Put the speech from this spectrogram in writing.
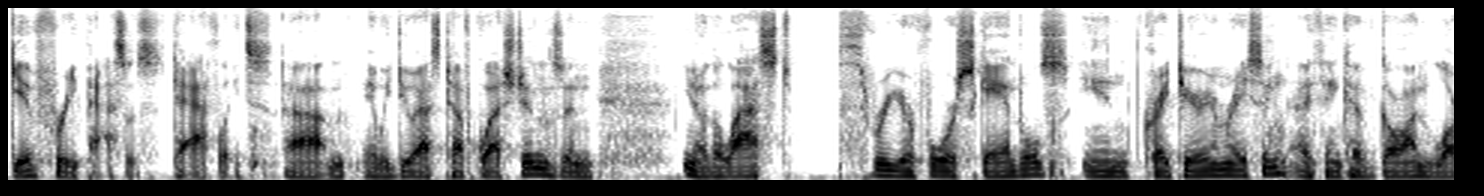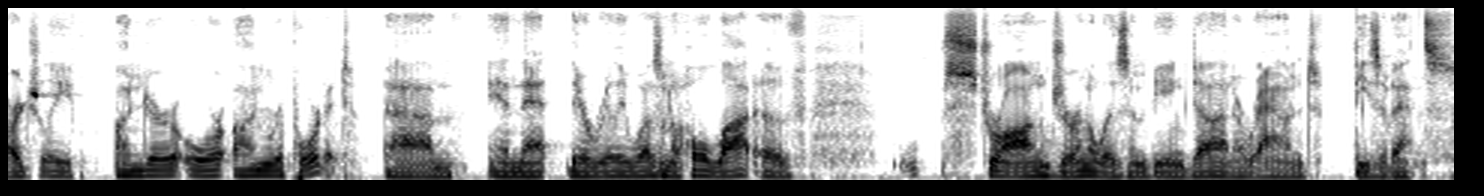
give free passes to athletes, um, and we do ask tough questions. And you know, the last three or four scandals in criterium racing, I think, have gone largely under or unreported, um, and that there really wasn't a whole lot of strong journalism being done around these events.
